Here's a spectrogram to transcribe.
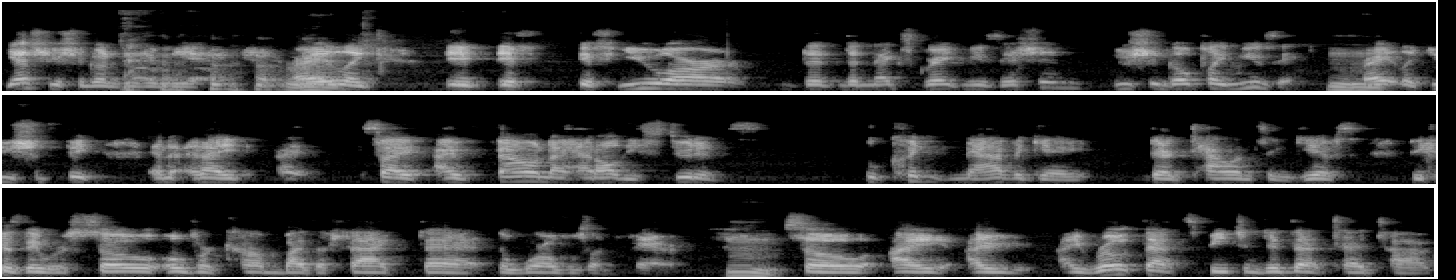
Yes, you should go to the NBA, right? Like if, if if you are the, the next great musician, you should go play music, Mhm. right? Like you should think. And and I, I so I, I found I had all these students who couldn't navigate their talents and gifts because they were so overcome by the fact that the world was unfair. Mm. So I, I I wrote that speech and did that TED talk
